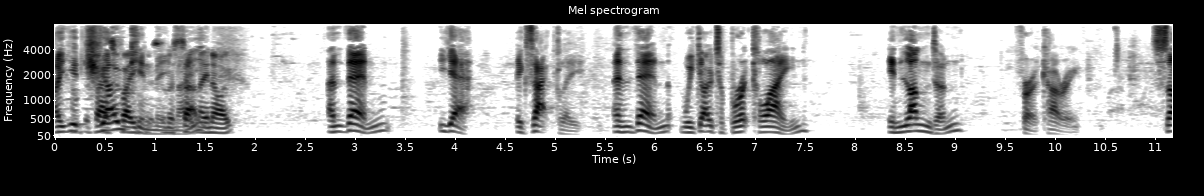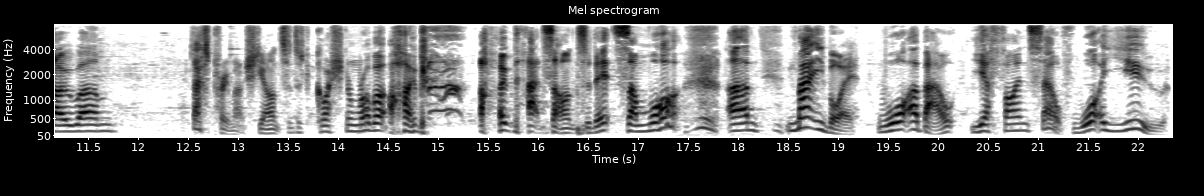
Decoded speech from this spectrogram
Are you Up to Las joking me, on a mate? Saturday night. And then, yeah, exactly. And then we go to Brick Lane in London for a curry. So um, that's pretty much the answer to the question, Robert. I hope, I hope that's answered it somewhat. Um, Matty boy, what about your fine self? What are you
